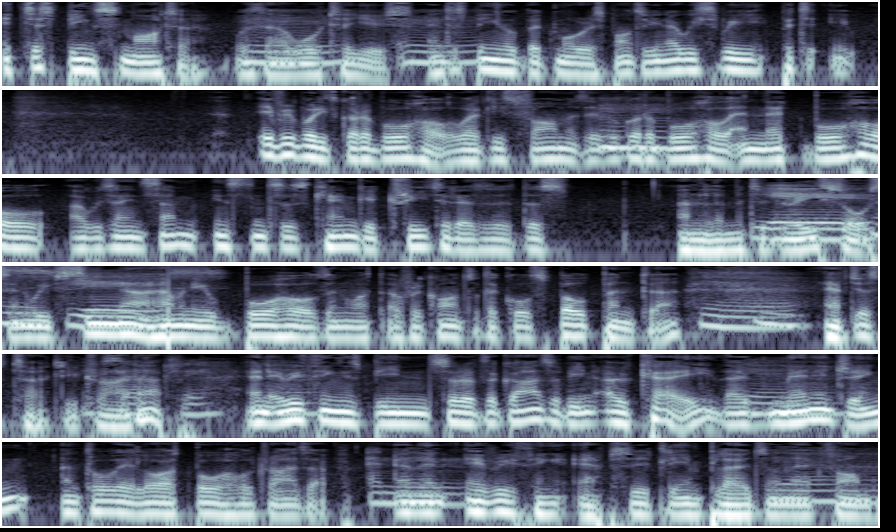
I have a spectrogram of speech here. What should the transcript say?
it's just being smarter with our Mm, water use and just mm. being a little bit more responsive. You know, we we everybody's got a borehole, or at least farmers have got a Mhm. borehole, and that borehole, I would say, in some instances, can get treated as a, this unlimited resource. And we've Yes, seen now how many boreholes in what Afrikaans what they call suippunte Yeah. have just totally dried Exactly. up. And Yeah. everything has been sort of the guys have been okay. They're Yeah. managing until their last borehole dries up, And and, then, then- everything absolutely implodes on that farm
